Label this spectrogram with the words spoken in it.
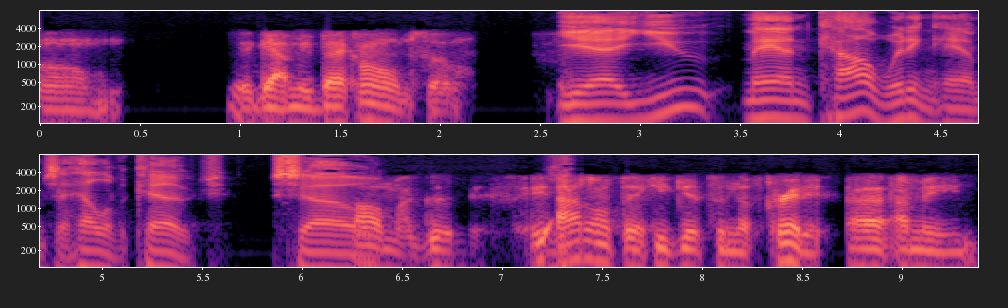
um, it got me back home. So yeah, you man, Kyle Whittingham's a hell of a coach. So oh my goodness, I don't think he gets enough credit. I, I mean,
